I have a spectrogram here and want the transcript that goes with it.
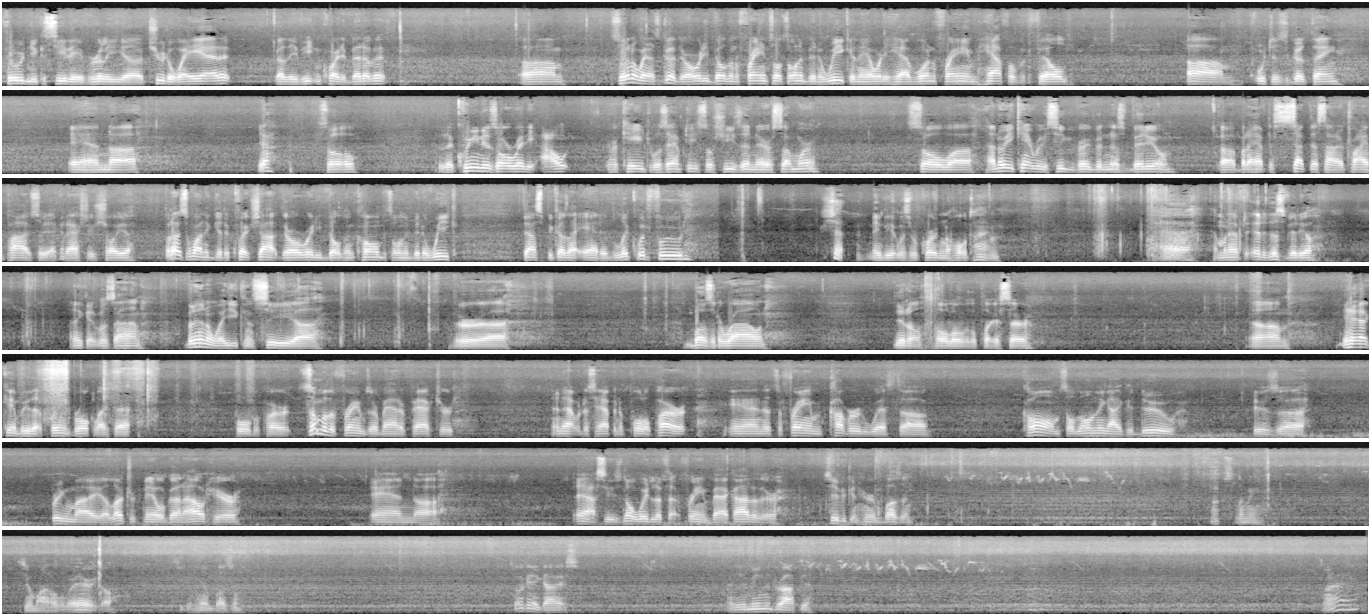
food, and you can see they've really uh, chewed away at it. they've eaten quite a bit of it. Um, so anyway, that's good. They're already building a frame, so it's only been a week, and they already have one frame, half of it filled, um, which is a good thing. And uh, yeah, so the queen is already out. Her cage was empty, so she's in there somewhere. So uh, I know you can't really see very good in this video, uh, but I have to set this on a tripod so I can actually show you. But I just wanted to get a quick shot. They're already building comb. It's only been a week. That's because I added liquid food. Shit, maybe it was recording the whole time. Uh, I'm going to have to edit this video. I think it was on. But anyway, you can see uh, they're uh, buzzing around, you know, all over the place there. Um, yeah, I can't believe that frame broke like that pulled apart. Some of the frames are manufactured and that would just happen to pull apart and it's a frame covered with uh, comb so the only thing I could do is uh, bring my electric nail gun out here and uh, yeah see there's no way to lift that frame back out of there. See if you can hear him buzzing. Oops let me zoom out a little. Bit there you go. So you can hear him buzzing it's okay, guys. I didn't mean to drop you. Alright.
